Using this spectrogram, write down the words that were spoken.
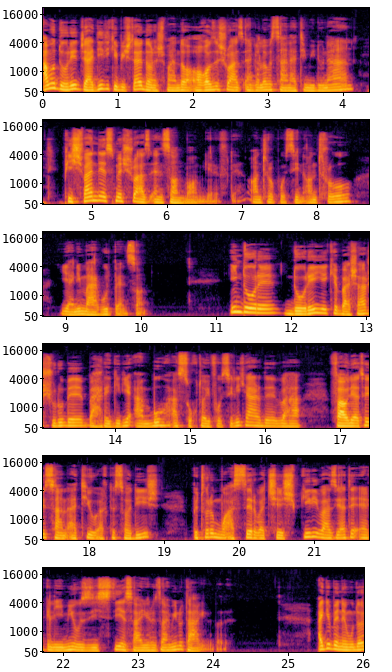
اما دوره جدیدی که بیشتر دانشمندا آغازش رو از انقلاب صنعتی می‌دونن پیشوند اسمش رو از انسان وام گرفته. آنتروپوسین آنترو یعنی مربوط به انسان. این دوره دوره که بشر شروع به بهرهگیری انبوه از سوختهای فسیلی کرده و فعالیت های صنعتی و اقتصادیش به طور مؤثر و چشمگیری وضعیت اقلیمی و زیستی سیاره زمین رو تغییر داده. اگه به نمودار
